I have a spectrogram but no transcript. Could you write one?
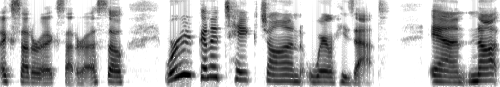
et cetera, et cetera. So we're going to take John where he's at and not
